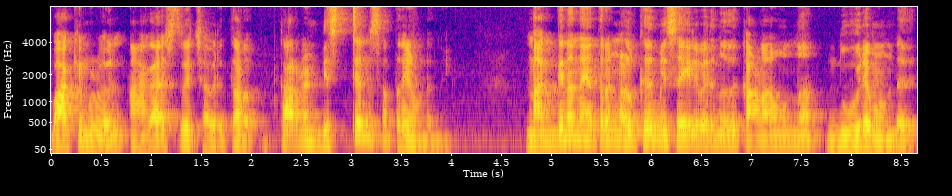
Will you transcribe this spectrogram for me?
ബാക്കി മുഴുവൻ ആകാശത്ത് വെച്ച് അവർ തറ കാരണം ഡിസ്റ്റൻസ് അത്രയും ഉണ്ടെന്നേ. നഗ്ന നേത്രങ്ങൾക്ക് മിസൈൽ വരുന്നത് കാണാവുന്ന ദൂരമുണ്ട്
